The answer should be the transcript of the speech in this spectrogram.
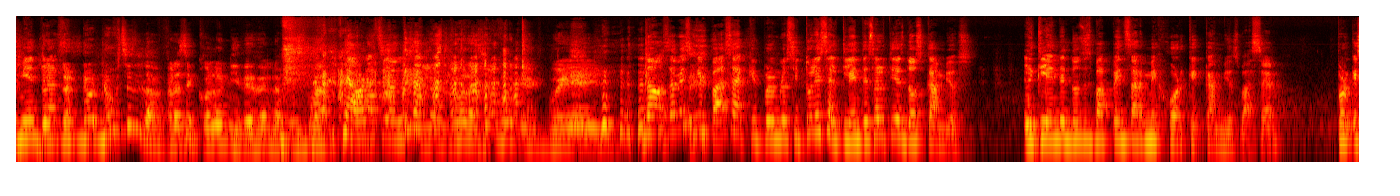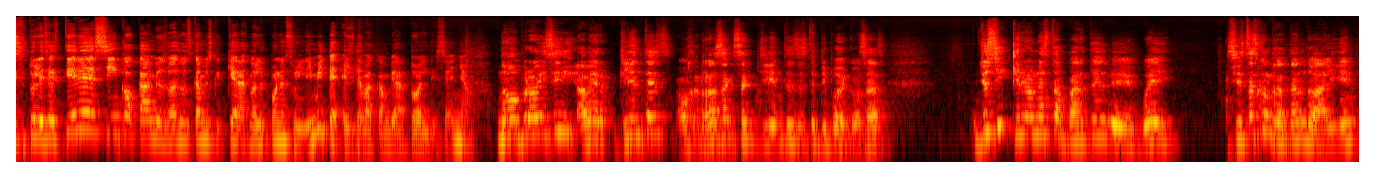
Mientras. No, no, no uses la frase colon y dedo en la misma, La oración. en la misma oración porque, güey. No, ¿sabes qué pasa? Que, por ejemplo, si tú le dices al cliente, solo tienes dos cambios. El cliente entonces va a pensar mejor qué cambios va a hacer. Porque si tú le dices, tienes cinco cambios, haz los cambios que quieras, no le pones un límite, él te va a cambiar todo el diseño. No, pero ahí sí, a ver, clientes, o raza que sean clientes de este tipo de cosas. Yo sí creo en esta parte de, güey, si estás contratando a alguien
